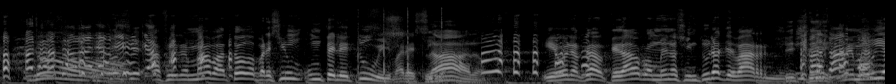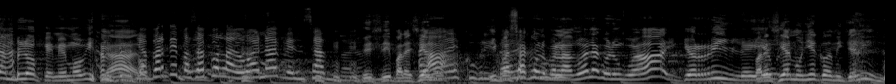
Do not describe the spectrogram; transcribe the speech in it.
sábana, la sábana. Entonces, afirmaba todo, parecía un, un teletubi, parecía. Claro. Y bueno, claro, quedaba con menos cintura que Barney. Sí, sí. Me movía en bloque, me movía en Claro. Y aparte pasás por la aduana pensando, ¿no? Sí, sí, parecía, Ay, Ah, y pasás con, por la aduana con un... ¡Ay, qué horrible! Y- parecía el muñeco de Michelin.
